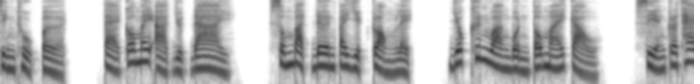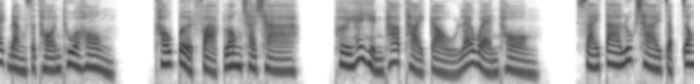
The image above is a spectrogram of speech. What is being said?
จริงถูกเปิด แต่ก็ไม่อาจหยุดได้ สมบัติเดินไปหยิบกล่องเหล็ก ยกขึ้นวางบนโต๊ะไม้เก่า เสียงกระแทกดังสะท้อนทั่วห้อง เขาเปิดฝากล่องช้าๆ เผยให้เห็นภาพถ่ายเก่าและแหวนทอง สายตาลูกชายจับจ้อง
